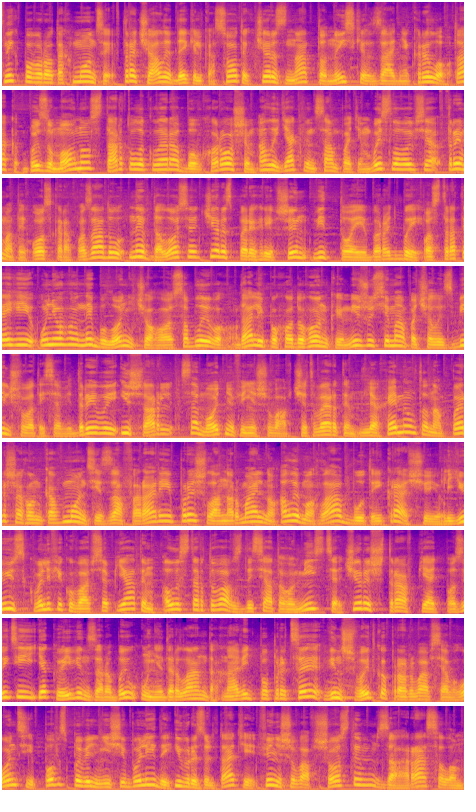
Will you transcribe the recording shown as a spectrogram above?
швидкісних поворотах Монци втрачали декілька сотих через надто низьке заднє крило. Так, безумовно, старт у Леклера був хорошим, але як він сам потім висловився, втримати Оскара позаду не вдалося через перегрів шин від тої боротьби. По стратегії у нього не було нічого особливого. Далі по ходу гонки між усіма почали збільшуватися відриви, і Шарль самотньо фінішував четвертим. Для Хемілтона перша гонка в Монці за Феррарі пройшла нормально, але могла бути і кращою. Льюіс кваліфікувався п'ятим, але стартував з 10-го місця через штраф 5 позицій, який він заробив у Нідерландах. Навіть попри це він швидко прорвався в гонці повз повільніші боліди і в результаті фінішував шостим за Расселом.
